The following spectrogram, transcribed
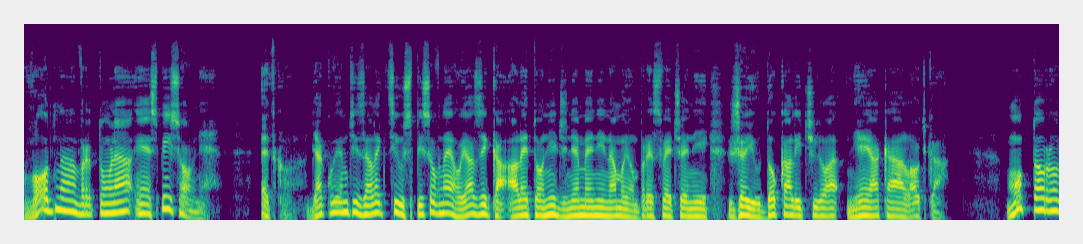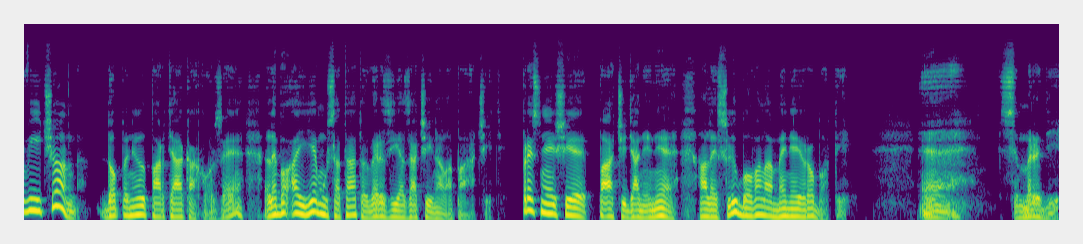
Vodná vrtuľa je spisovne. Edko, ďakujem ti za lekciu spisovného jazyka, ale to nič nemení na mojom presvedčení, že ju dokaličila nejaká loďka. Motorový čln, doplnil parťáka Jose, lebo aj jemu sa táto verzia začínala páčiť. Presnejšie páčiť ani nie, ale sľubovala menej roboty. Eh, smrdí,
